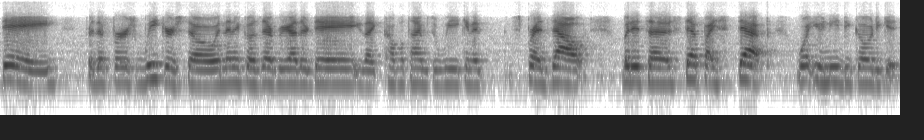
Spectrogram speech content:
day for the first week or so, and then it goes every other day, like a couple times a week, and it spreads out. But it's a step by step what you need to go to get,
